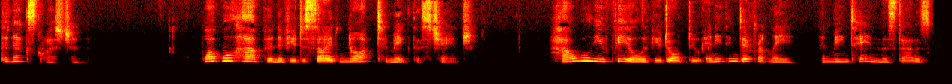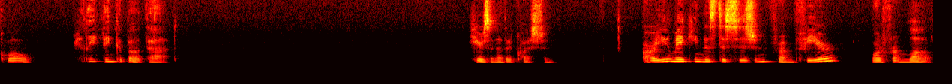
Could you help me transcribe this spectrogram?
The next question What will happen if you decide not to make this change? How will you feel if you don't do anything differently and maintain the status quo? Really think about that. Here's another question Are you making this decision from fear or from love?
